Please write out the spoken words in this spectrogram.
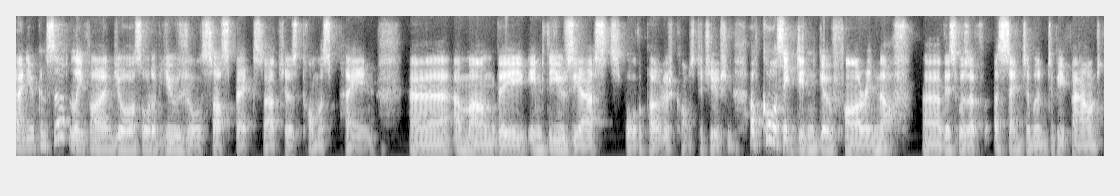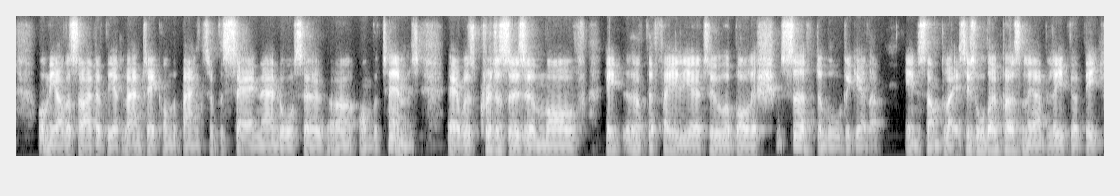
And you can certainly find your sort of usual suspects, such as Thomas Paine, uh, among the enthusiasts for the Polish constitution. Of course, it didn't go far enough. Uh, this was a, a, sentiment to be found on the other side of the Atlantic, on the banks of the Seine, and also uh, on the Thames. There was criticism of, it, of the failure to abolish serfdom altogether in some places, although personally I believe that the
